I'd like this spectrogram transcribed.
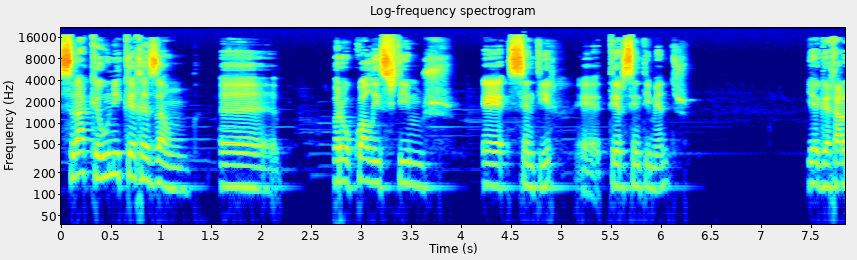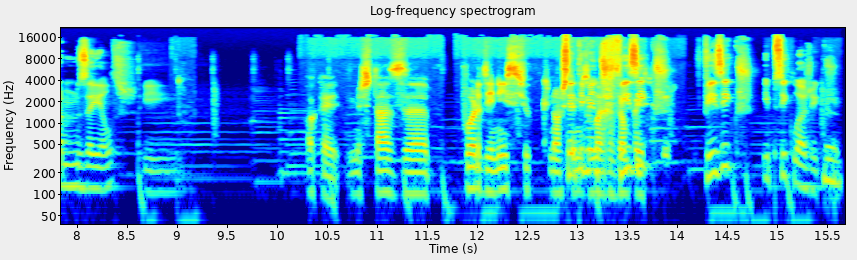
Será que a única razão uh, para o qual existimos é sentir, é ter sentimentos e agarrarmos-nos a eles e. Ok, mas estás a pôr de início que nós temos uma razão físicos, para existir. Físicos e psicológicos. Hum.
